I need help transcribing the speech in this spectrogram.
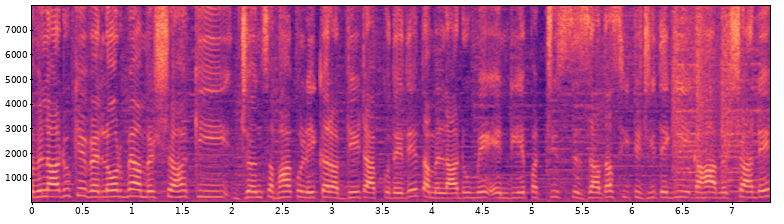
तमिलनाडु के वेल्लोर में अमित शाह की जनसभा को लेकर अपडेट आपको दे दें। तमिलनाडु में एनडीए 25 से ज़्यादा सीटें जीतेगी, ये कहा अमित शाह ने।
